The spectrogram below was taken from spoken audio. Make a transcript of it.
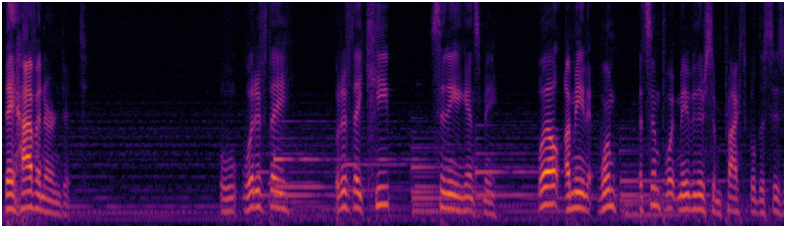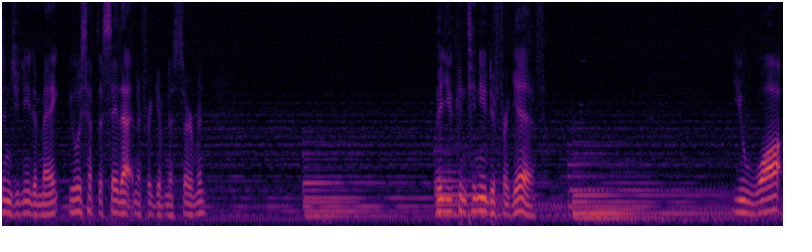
They haven't earned it. What if they what if they keep sinning against me? Well, I mean, at, one, at some point, maybe there's some practical decisions you need to make. You always have to say that in a forgiveness sermon. But you continue to forgive. You walk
